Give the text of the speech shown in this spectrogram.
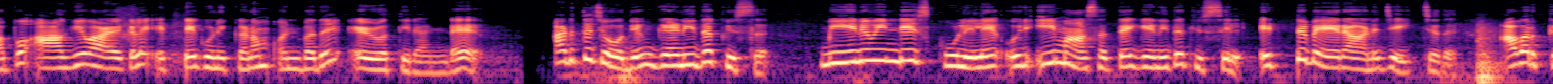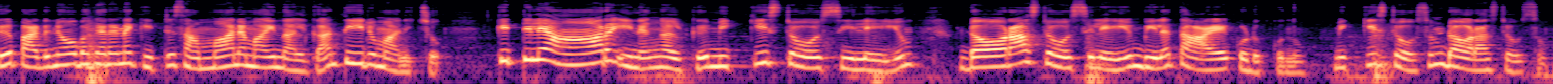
അപ്പോൾ ആകെ വാഴകൾ എട്ട് ഗുണിക്കണം ഒൻപത് എഴുപത്തിരണ്ട്. അടുത്ത ചോദ്യം ഗണിത ക്വിസ്. മീനുവിന്റെ സ്കൂളിലെ ഒരു ഈ മാസത്തെ ഗണിത ക്വിസിൽ എട്ട് പേരാണ് ജയിച്ചത്. അവർക്ക് പഠനോപകരണ കിറ്റ് സമ്മാനമായി നൽകാൻ തീരുമാനിച്ചു. കിറ്റിലെ ആറ് ഇനങ്ങൾക്ക് മിക്കി സ്റ്റോഴ്സിലെയും ഡോറ സ്റ്റോഴ്സിലെയും വില താഴെ കൊടുക്കുന്നു. മിക്കി സ്റ്റോഴ്സും ഡോറ സ്റ്റോഴ്സും.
